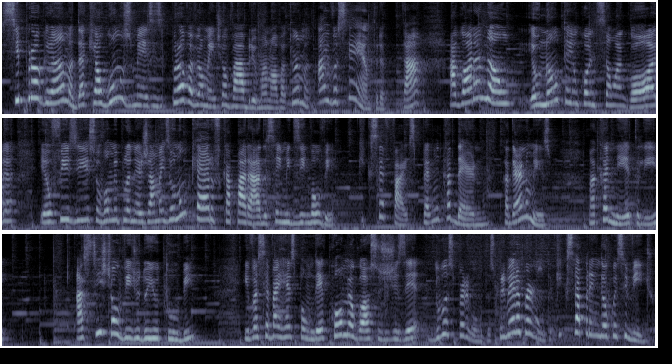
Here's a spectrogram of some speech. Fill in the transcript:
se programa, daqui a alguns meses, provavelmente eu vou abrir uma nova turma, aí você entra, tá? Agora não, eu não tenho condição agora, eu fiz isso, eu vou me planejar, mas eu não quero ficar parada sem me desenvolver. O que, que você faz? Pega um caderno, caderno mesmo, uma caneta ali, assiste ao vídeo do YouTube e você vai responder, como eu gosto de dizer, duas perguntas. Primeira pergunta: o que, que você aprendeu com esse vídeo?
